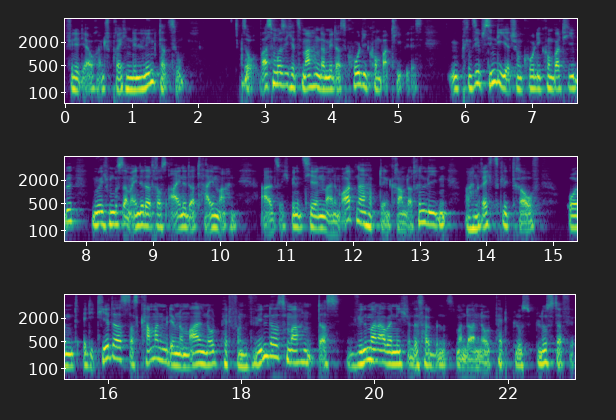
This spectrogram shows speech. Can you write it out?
findet ihr auch entsprechend den Link dazu. So, was muss ich jetzt machen, damit das Kodi-kompatibel ist? Im Prinzip sind die jetzt schon Kodi-kompatibel, nur ich muss am Ende daraus eine Datei machen. Also ich bin jetzt hier in meinem Ordner, habe den Kram da drin liegen, mache einen Rechtsklick drauf und editiert das. Das kann man mit dem normalen Notepad von Windows machen. Das will man aber nicht und deshalb benutzt man da Notepad dafür.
